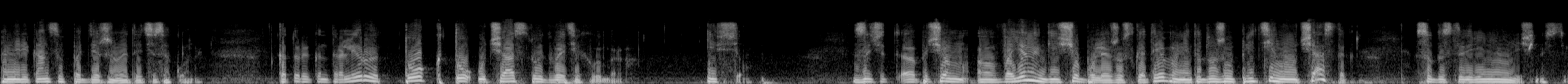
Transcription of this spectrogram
американцев поддерживает эти законы, которые контролируют то, кто участвует в этих выборах. И все. Значит, э, причем э, в Вайоминге еще более жесткое требование, ты должен прийти на участок с удостоверением личности.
